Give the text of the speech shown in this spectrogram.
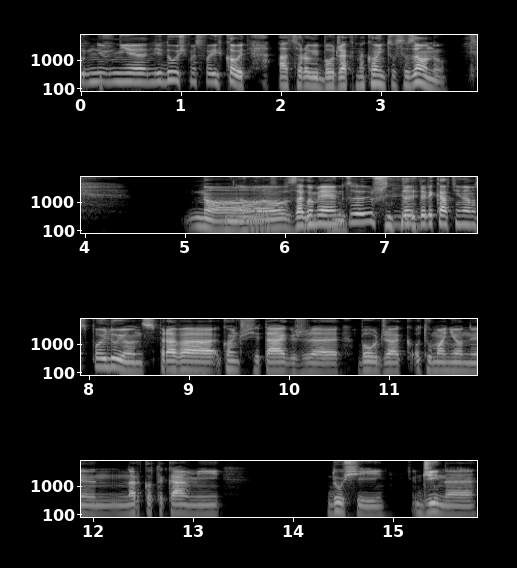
nie, nie, nie duśmy swoich kobiet. A co robi Bojack na końcu sezonu? No, No. zagłębiałem to już de- delikatnie nam spoilując. Sprawa kończy się tak, że Bojack otumaniony narkotykami dusi Ginę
